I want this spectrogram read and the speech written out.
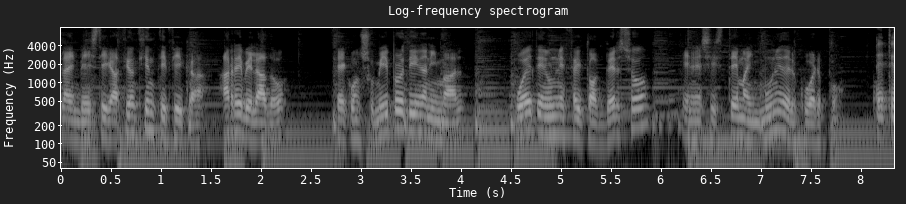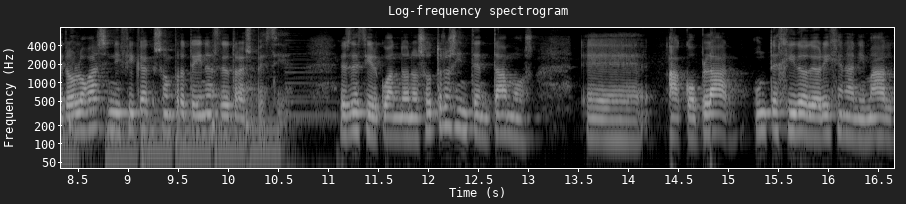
La investigación científica ha revelado que consumir proteína animal puede tener un efecto adverso en el sistema inmune del cuerpo. Heteróloga significa que son proteínas de otra especie. Es decir, cuando nosotros intentamos eh, acoplar un tejido de origen animal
